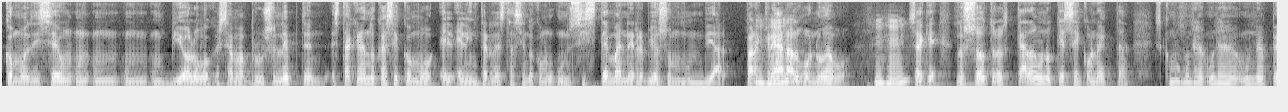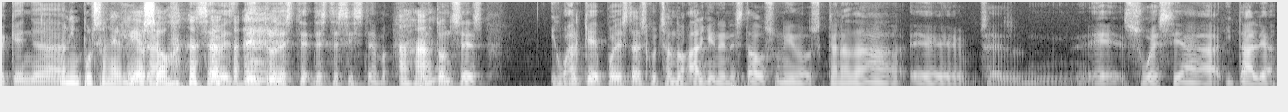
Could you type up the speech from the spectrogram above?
como dice un, un- un- un biólogo que se llama Bruce Lipton, está creando casi como el, el Internet está haciendo como un sistema nervioso mundial para crear algo nuevo. O sea que nosotros, cada uno que se conecta, es como una, una, una pequeña... Un impulso fibra, nervioso. ¿Sabes? Dentro de este, de este sistema. Ajá. Entonces, igual que puede estar escuchando a alguien en Estados Unidos, Canadá, eh, o sea, eh, Suecia, Italia,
